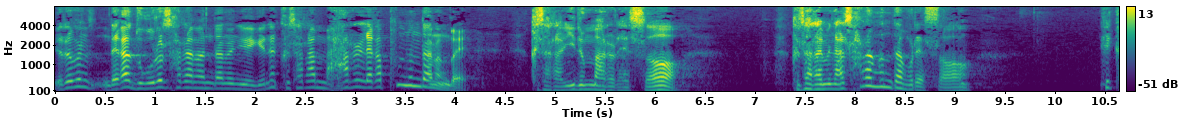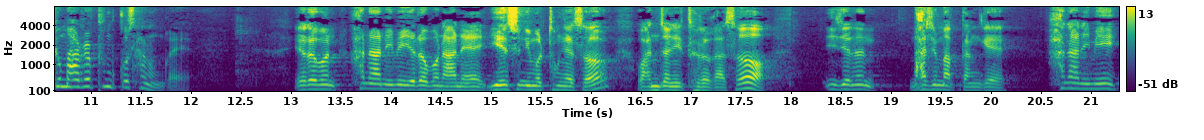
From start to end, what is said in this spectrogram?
여러분, 내가 누구를 사랑한다는 얘기는 그 사람 말을 내가 품는다는 거예요. 그 사람이 이런 말을 했어. 그 사람이 날 사랑한다고 그랬어. 그 말을 품고 사는 거예요. 여러분, 하나님이 여러분 안에 예수님을 통해서 완전히 들어가서 이제는 마지막 단계 하나님이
